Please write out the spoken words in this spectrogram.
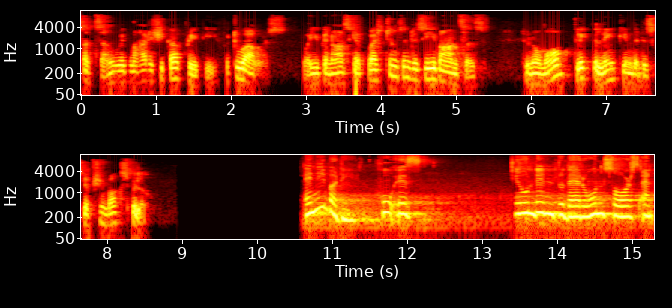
satsang with Maharishika Preeti for two hours, where you can ask your questions and receive answers. To know more, click the link in the description box below. Anybody who is tuned in to their own source and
